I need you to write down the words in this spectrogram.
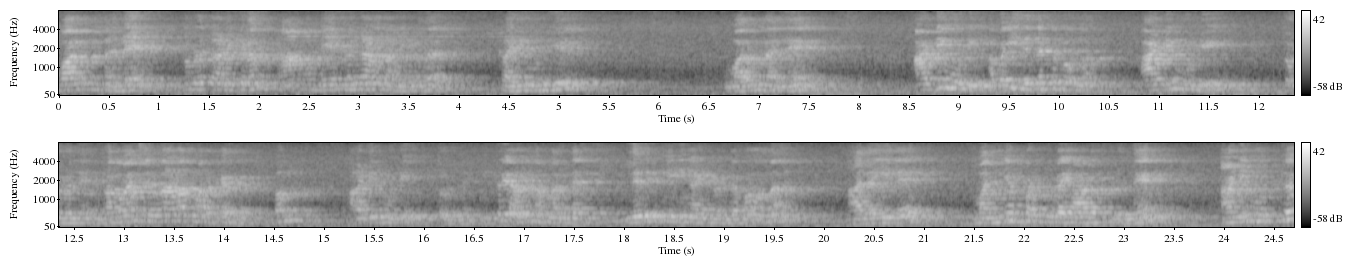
വർണനെ നമ്മൾ കാണിക്കണം. ആ മേഘങ്ങളാണ് കാണിക്കുന്നത്? കരിമുകിൽ വർണനെ അടിമുടി. അപ്പൊ ഇരുന്നിട്ട് പോകുന്ന അടിമുടി തൊഴുന്നേ. ഭഗവാൻ ചെറുതാണ് അത് മറക്കരുത്. അപ്പം അടിമുടി തൊഴുന്നേ. ഇത്രയാണ് നമ്മൾ അതിന്റെ ലിറിക് മീനിങ് ആയിട്ട് വേണ്ടത് അപ്പൊ ഒന്ന് അരയിലെ മഞ്ഞപ്പട്ടുടയാടത്തിടുന്നേ അണിമുത്ത്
